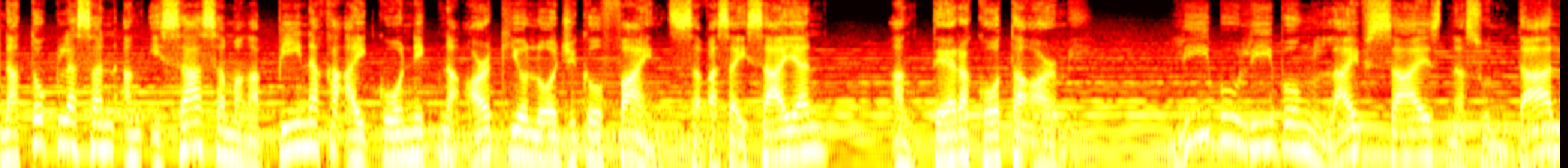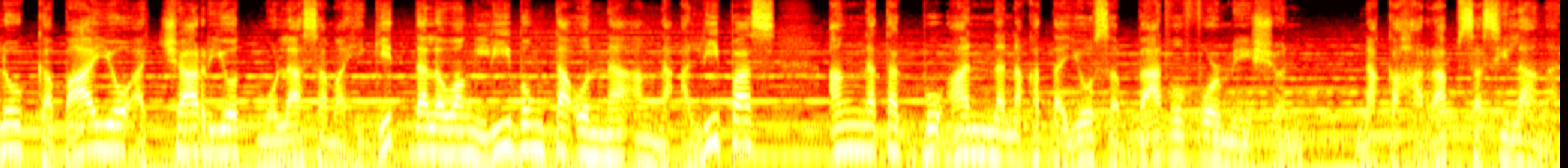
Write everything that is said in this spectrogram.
natuklasan ang isa sa mga pinaka-iconic na archaeological finds sa kasaysayan, ang Terracotta Army. Libu-libong life-size na sundalo, kabayo at chariot mula sa mahigit dalawang libong taon na ang naalipas ang natagpuan na nakatayo sa battle formation, nakaharap sa silangan.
